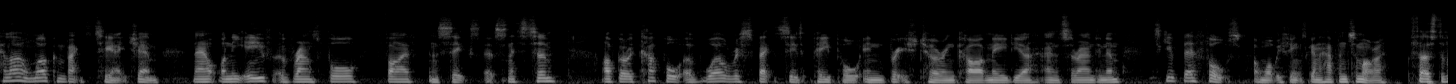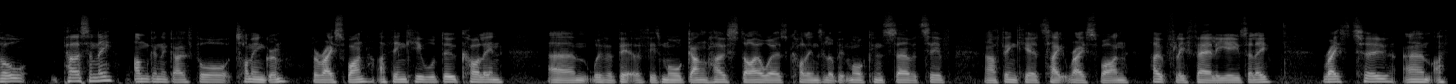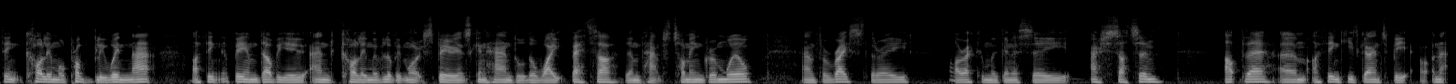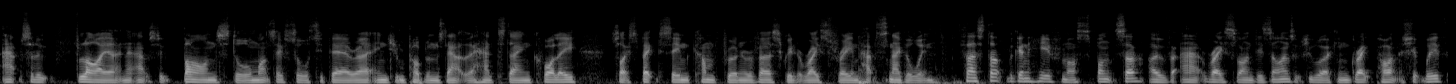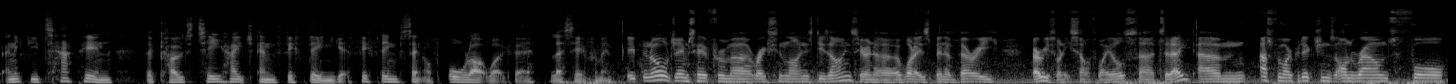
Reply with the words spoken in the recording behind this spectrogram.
Hello and welcome back to THM. Now on the eve of rounds 4, 5 and 6 at Snetterton, I've got a couple of well respected people in British touring car media and surrounding them to give their thoughts on what we think is going to happen tomorrow. First of all, personally, I'm going to go for Tom Ingram for race 1. I think he will do Colin um, with a bit of his more gung-ho style, whereas Colin's a little bit more conservative. And I think he'll take race 1, hopefully fairly easily. Race two, um, I think Colin will probably win that. I think that BMW and Colin with a little bit more experience can handle the weight better than perhaps Tom Ingram will. And for race three, I reckon we're going to see Ash Sutton up there. Um, I think he's going to be an absolute flyer and an absolute barnstorm once they've sorted their uh, engine problems out that they had today in quali. So I expect to see him come through on a reverse grid at race three and perhaps snag a win. First up, we're going to hear from our sponsor over at Raceline Designs, which we work in great partnership with. And if you tap in the code THM15, you get 15% off all artwork there. Let's hear from him. Evening all, James here from uh, Racing Lines Designs here in uh, what has been a very, very sunny South Wales uh, today. Um, as for my predictions on rounds four,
